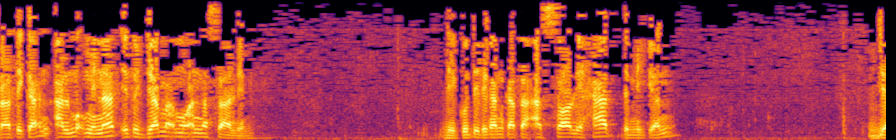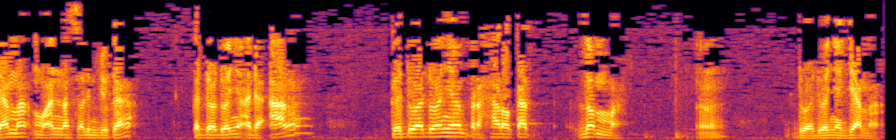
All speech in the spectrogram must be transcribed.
Perhatikan al-mu'minat itu jamak muannas salim. Diikuti dengan kata as-solihat demikian. Jamak muannas salim juga. Kedua-duanya ada al. Kedua-duanya berharokat dhammah. Dua-duanya jamak.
